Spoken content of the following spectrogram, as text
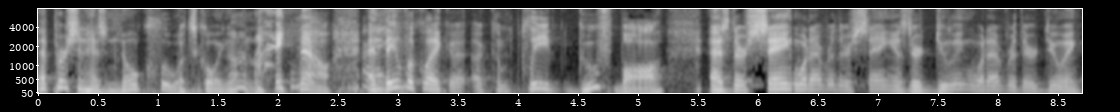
that person has no clue what's going on right now. right. And they look like a, a, complete goofball as they're saying whatever they're saying, as they're doing whatever they're doing.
